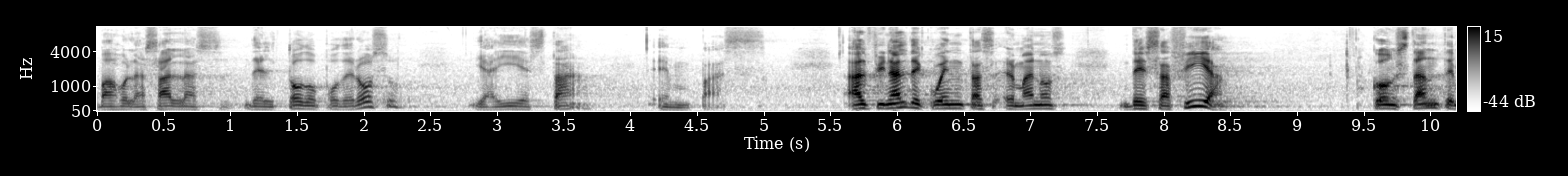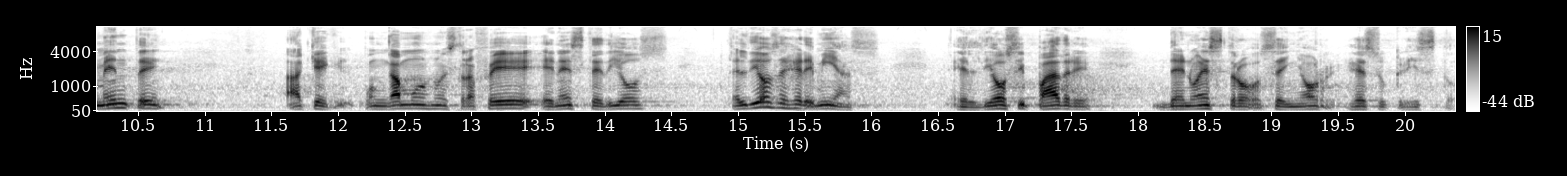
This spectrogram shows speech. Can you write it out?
bajo las alas del Todopoderoso y ahí está en paz al final de cuentas, hermanos, desafía constantemente a que pongamos nuestra fe en este Dios, el Dios de Jeremías, el Dios y Padre de nuestro Señor Jesucristo.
